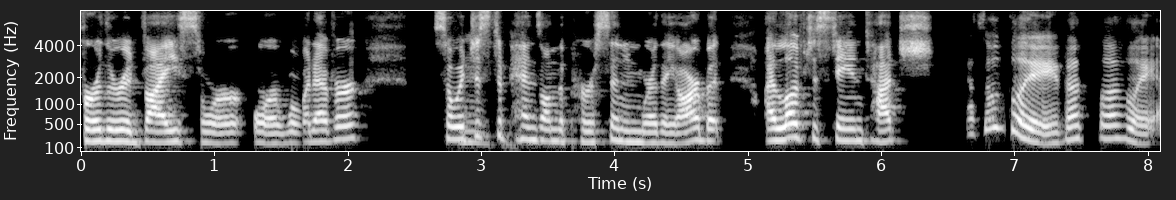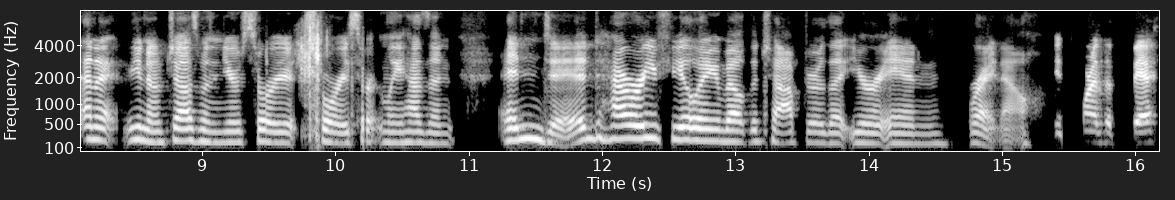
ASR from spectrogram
further advice or or whatever. So it Mm. just depends on the person and where they are. But I love to stay in touch. That's lovely. That's lovely. And I, you know, Jasmine, your story story certainly hasn't ended. How are you feeling about the chapter that you're in right now? It's one of the best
